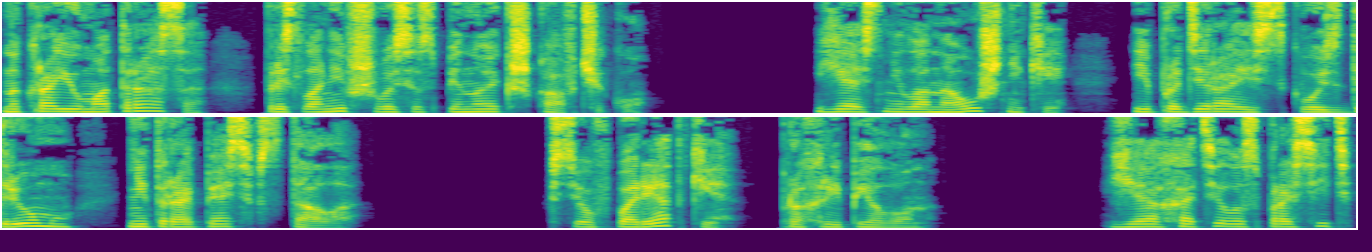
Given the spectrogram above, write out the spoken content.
на краю матраса, прислонившегося спиной к шкафчику. Я сняла наушники и, продираясь сквозь дрему, не торопясь встала. Все в порядке?» — прохрипел он. Я хотела спросить,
